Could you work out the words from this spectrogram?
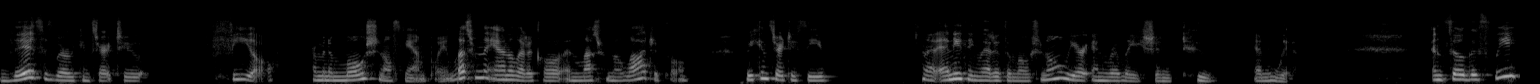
this is where we can start to feel from an emotional standpoint, less from the analytical and less from the logical. We can start to see that anything that is emotional, we are in relation to and with. And so this week,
